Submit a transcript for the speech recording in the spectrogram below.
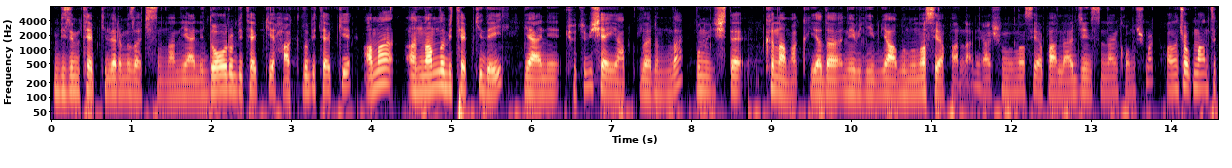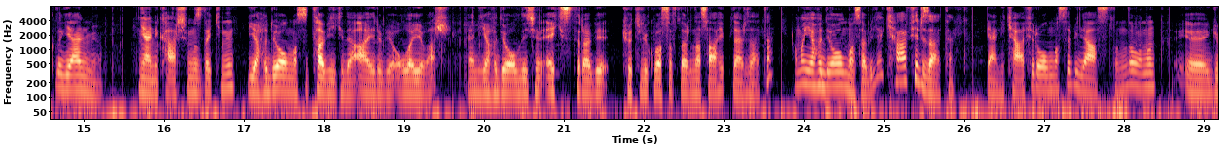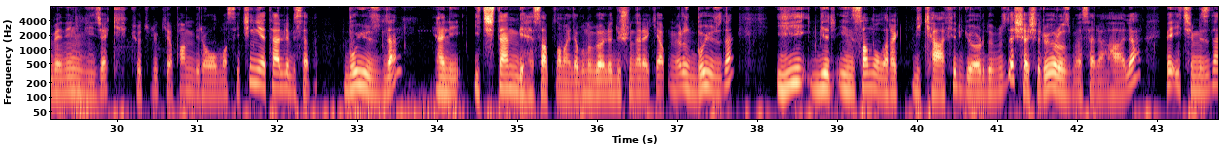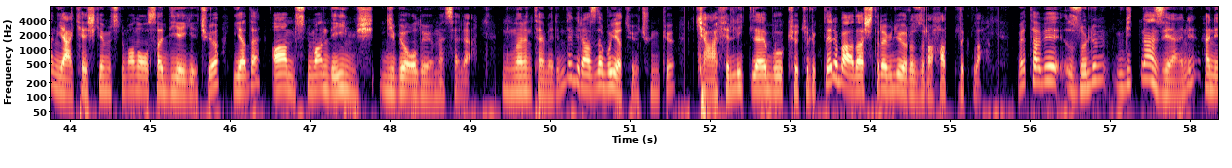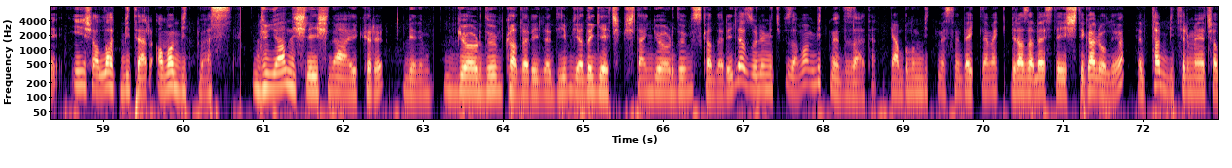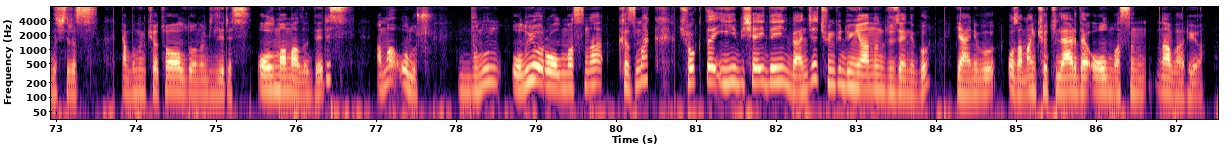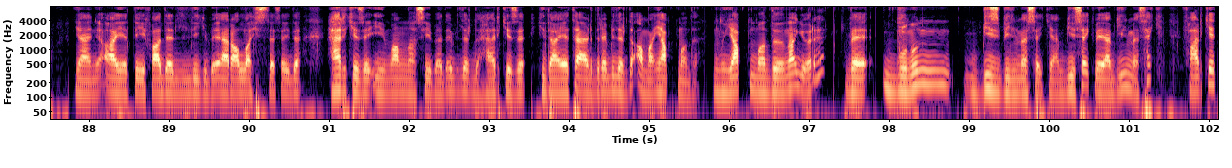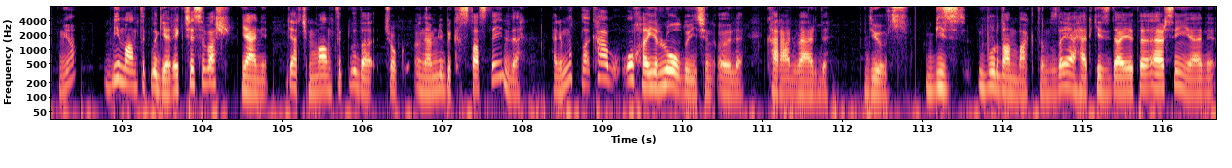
Bizim tepkilerimiz açısından yani doğru bir tepki, haklı bir tepki ama anlamlı bir tepki değil. Yani kötü bir şey yaptılarında bunu işte kınamak ya da ne bileyim ya bunu nasıl yaparlar ya şunu nasıl yaparlar cinsinden konuşmak bana çok mantıklı gelmiyor. Yani karşımızdakinin Yahudi olması tabii ki de ayrı bir olayı var. Yani Yahudi olduğu için ekstra bir kötülük vasıflarına sahipler zaten. Ama Yahudi olmasa bile kafir zaten. Yani kafir olması bile aslında onun e, güvenilmeyecek, kötülük yapan biri olması için yeterli bir sebep. Bu yüzden yani içten bir hesaplamayla bunu böyle düşünerek yapmıyoruz. Bu yüzden iyi bir insan olarak bir kafir gördüğümüzde şaşırıyoruz mesela hala ve içimizden ya keşke Müslüman olsa diye geçiyor ya da a Müslüman değilmiş gibi oluyor mesela. Bunların temelinde biraz da bu yatıyor çünkü kafirlikle bu kötülükleri bağdaştırabiliyoruz rahatlıkla. Ve tabi zulüm bitmez yani. Hani inşallah biter ama bitmez. Dünyanın işleyişine aykırı benim gördüğüm kadarıyla diyeyim ya da geçmişten gördüğümüz kadarıyla zulüm hiçbir zaman bitmedi zaten. Yani bunun bitmesini beklemek biraz abesle iştigal oluyor. E, tabi bitirmeye çalışırız. Yani bunun kötü olduğunu biliriz. Olmamalı deriz ama olur bunun oluyor olmasına kızmak çok da iyi bir şey değil bence. Çünkü dünyanın düzeni bu. Yani bu o zaman kötüler de olmasına varıyor. Yani ayette ifade edildiği gibi eğer Allah isteseydi herkese iman nasip edebilirdi. Herkese hidayete erdirebilirdi ama yapmadı. Bunu yapmadığına göre ve bunun biz bilmesek yani bilsek veya bilmesek fark etmiyor bir mantıklı gerekçesi var. Yani gerçi mantıklı da çok önemli bir kıstas değil de hani mutlaka o hayırlı olduğu için öyle karar verdi diyoruz. Biz buradan baktığımızda ya herkes hidayete ersin yani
